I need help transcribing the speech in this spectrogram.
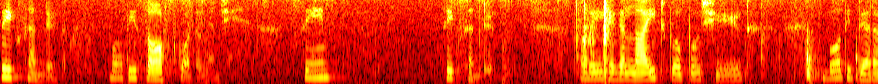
600 ਬਹੁਤ ਹੀ ਸੌਫਟ ਕਾਟਨ ਹੈ ਜੀ ਸੇਮ 600 ਔਰ ਇਹ ਹੈਗਾ ਲਾਈਟ ਪਰਪਲ ਸ਼ੇਡ ਬਹੁਤ ਹੀ ਪਿਆਰਾ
